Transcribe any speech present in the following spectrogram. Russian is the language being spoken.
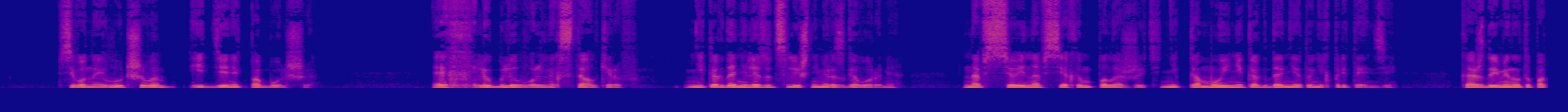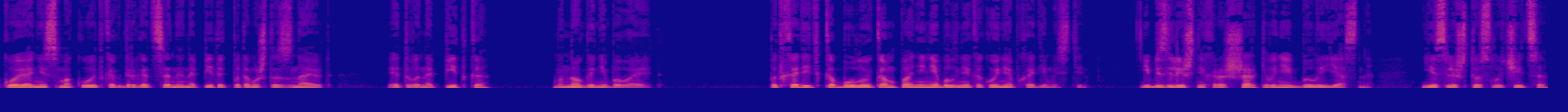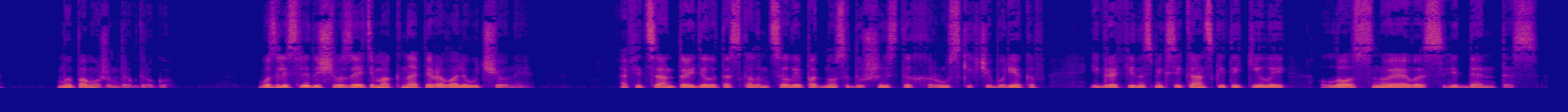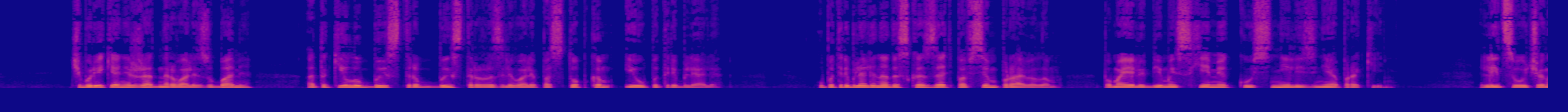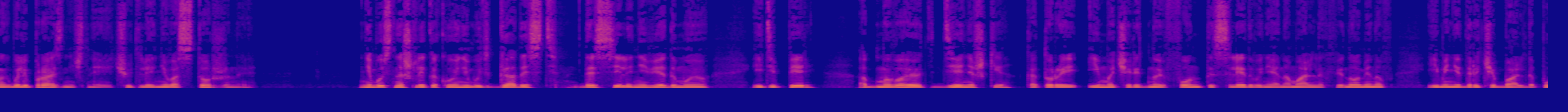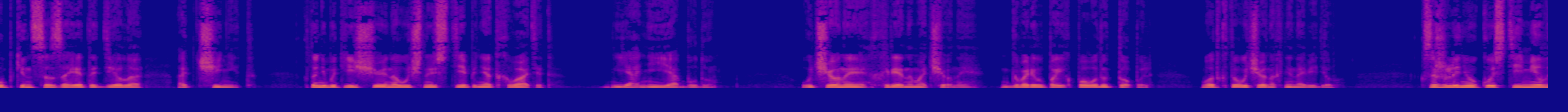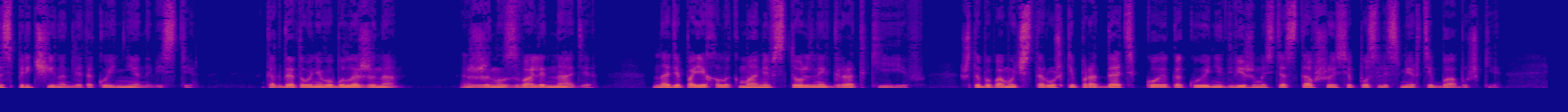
Всего наилучшего и денег побольше. Эх, люблю вольных сталкеров. Никогда не лезут с лишними разговорами. На все и на всех им положить. Никому и никогда нет у них претензий. Каждую минуту покоя они смакуют как драгоценный напиток, потому что знают, этого напитка много не бывает. Подходить к Кабулу и компании не было никакой необходимости. И без лишних расшаркиваний было ясно. Если что случится, мы поможем друг другу. Возле следующего за этим окна пировали ученые. Официант то и дело таскал им целые подносы душистых русских чебуреков и графины с мексиканской текилой «Лос Нуэвес Видентес». Чебуреки они жадно рвали зубами, а текилу быстро-быстро разливали по стопкам и употребляли. Употребляли, надо сказать, по всем правилам, по моей любимой схеме «кусни, лизни, опрокинь». Лица ученых были праздничные, чуть ли не восторженные. Небось, нашли какую-нибудь гадость, доселе неведомую, и теперь обмывают денежки, которые им очередной фонд исследования аномальных феноменов имени Дречебальда Пупкинса за это дело отчинит. Кто-нибудь еще и научную степень отхватит. Я не я буду. Ученые хреном оченые, — говорил по их поводу Тополь. Вот кто ученых ненавидел. К сожалению, у Кости имелась причина для такой ненависти. Когда-то у него была жена. Жену звали Надя. Надя поехала к маме в стольный град Киев, чтобы помочь старушке продать кое-какую недвижимость, оставшуюся после смерти бабушки.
